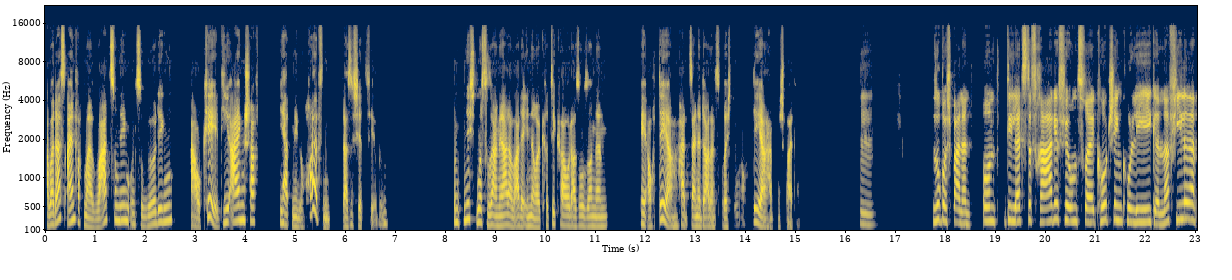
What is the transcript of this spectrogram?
Aber das einfach mal wahrzunehmen und zu würdigen, ah, okay, die Eigenschaft, die hat mir geholfen, dass ich jetzt hier bin. Und nicht nur zu sagen, ja, da war der innere Kritiker oder so, sondern hey, auch der hat seine Daseinsberechtigung, auch der hat mich weiter. Hm. Super spannend. Und die letzte Frage für unsere Coaching-Kollegen. Ne? Viele,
